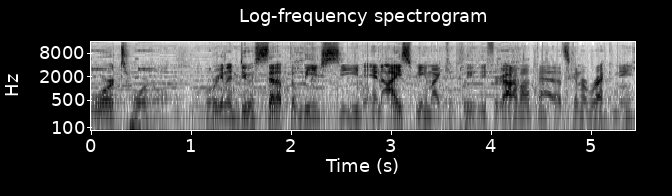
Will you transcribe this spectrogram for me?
Wartortle. What we're gonna do is set up the Leech Seed and Ice Beam. I completely forgot about that. That's gonna wreck me.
